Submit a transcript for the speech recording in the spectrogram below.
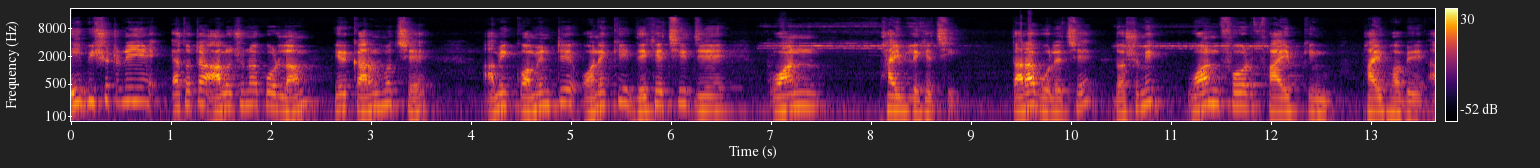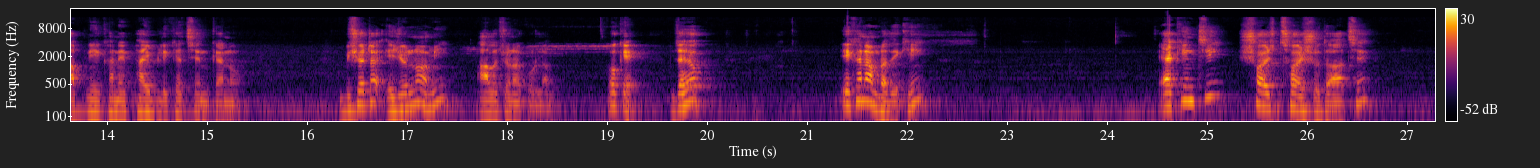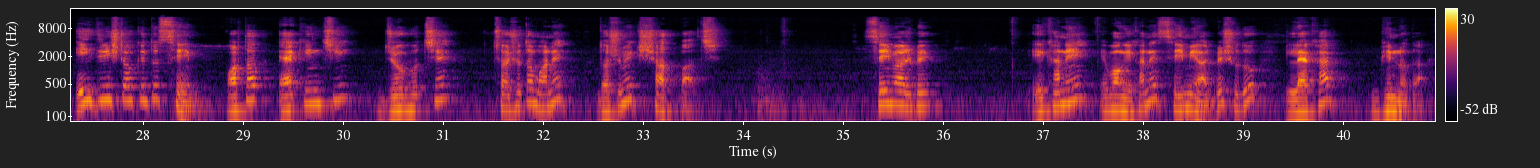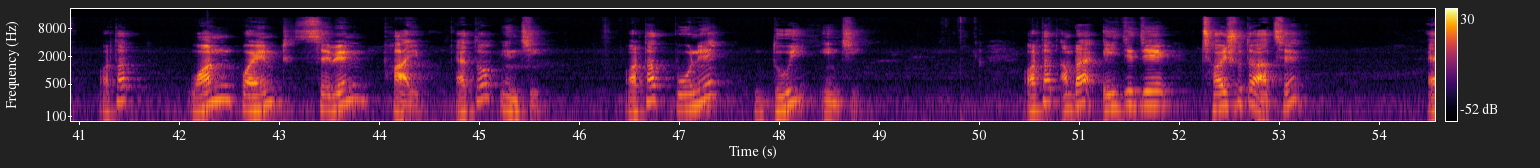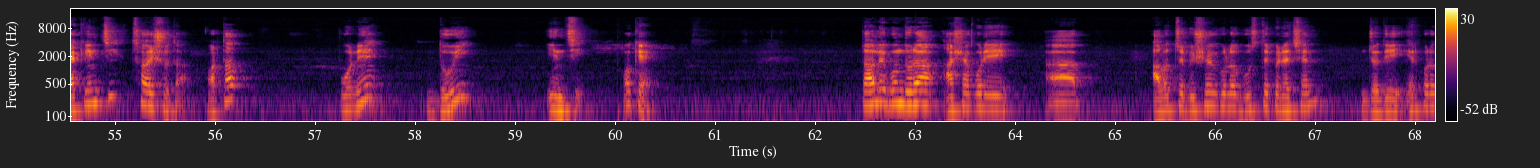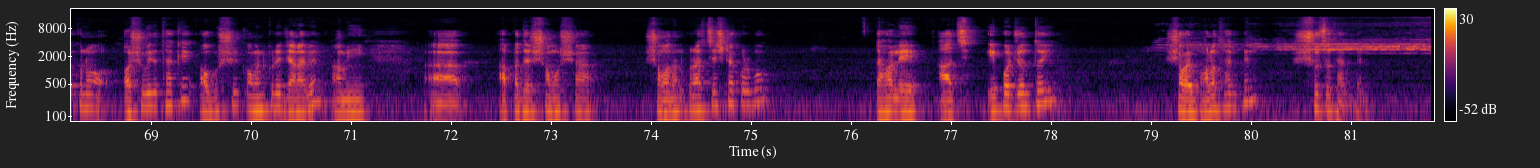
এই বিষয়টা নিয়ে এতটা আলোচনা করলাম, এর কারণ হচ্ছে আমি কমেন্টে অনেকেই দেখেছি যে ওয়ান ফাইভ লিখেছি। তারা বলেছে, দশমিক one four five king, five হবে, আপনি এখানে ফাইভ লিখেছেন কেন? বিষয়টা এই জন্য আমি আলোচনা করলাম। ওকে, যাই হোক, এখানে আমরা দেখি, এক ইঞ্চি ছয় ছয় সুতো আছে, এই জিনিসটাও কিন্তু সেম, অর্থাৎ এক ইঞ্চি যোগ হচ্ছে ছয় সুতো মানে দশমিক সাত পাঁচ। সেম আসবে। এখানে এবং এখানে সেমই আসবে, শুধু লেখার ভিন্নতা। অর্থাৎ ওয়ান পয়েন্ট সেভেন ফাইভ এত ইঞ্চি। অর্থাৎ পৌনে দুই ইঞ্চি। অর্থাৎ আমরা এই যে যে ছয় সুতা আছে, এক ইঞ্চি, ছয় সুতা। অর্থাৎ পৌনে দুই ইঞ্চি। ওকে তাহলে বন্ধুরা, আশা করি আলোচ্য বিষয়গুলো বুঝতে পেরেছেন। যদি এরপরে কোনো অসুবিধা থাকে, অবশ্যই কমেন্ট করে জানাবেন। আমি আপনাদের সমস্যা সমাধান করার চেষ্টা করব। তাহলে আজ এ পর্যন্তই। সবাই ভালো থাকবেন, সুস্থ থাকবেন।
